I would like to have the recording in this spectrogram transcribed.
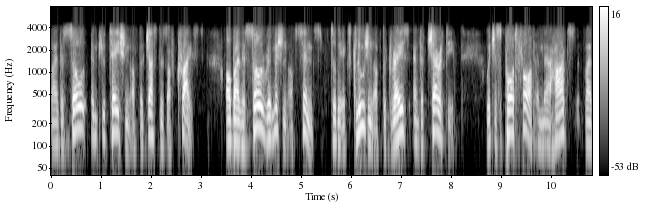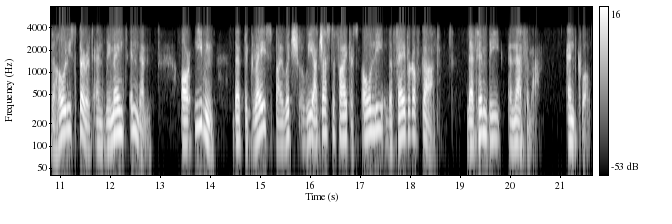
by the sole imputation of the justice of Christ or by the sole remission of sins to the exclusion of the grace and the charity which is poured forth in their hearts by the Holy Spirit and remains in them, or even that the grace by which we are justified is only the favor of God, let him be anathema. End quote.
